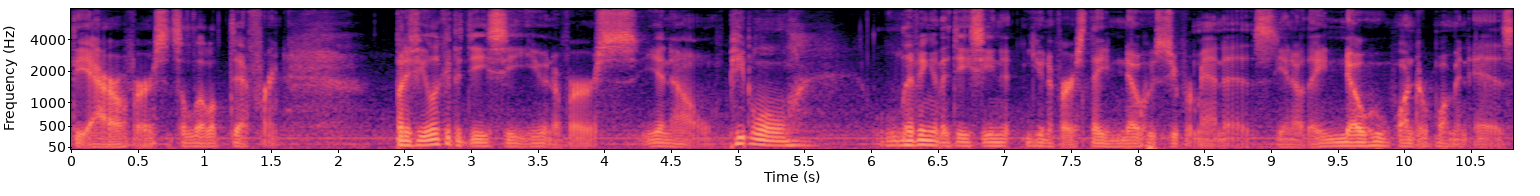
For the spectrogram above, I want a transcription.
the Arrowverse, it's a little different. But if you look at the DC universe, you know, people living in the DC universe, they know who Superman is. You know, they know who Wonder Woman is.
